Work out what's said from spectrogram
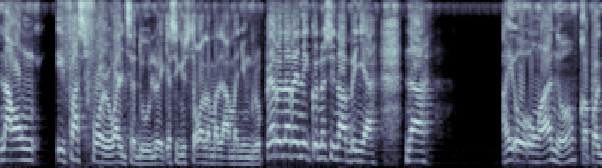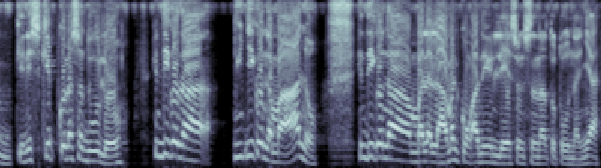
na akong i-fast forward sa dulo eh, kasi gusto ko na malaman yung group. Pero narinig ko na sinabi niya na ay oo nga no, kapag in-skip ko na sa dulo, hindi ko na hindi ko na maano, hindi ko na malalaman kung ano yung lessons na natutunan niya.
